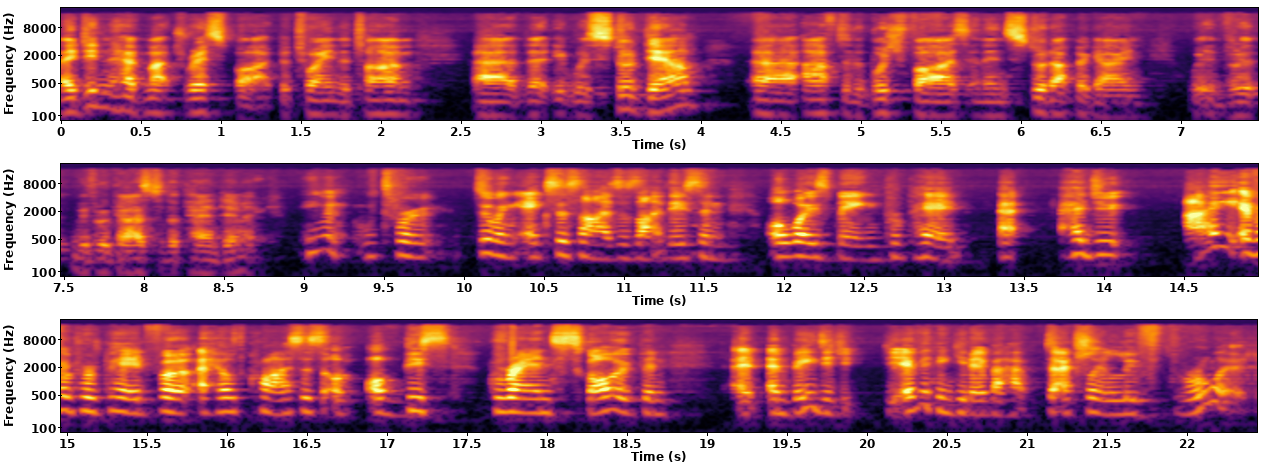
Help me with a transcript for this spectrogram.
they didn't have much respite between the time uh, that it was stood down uh, after the bushfires and then stood up again with, with regards to the pandemic. Even through doing exercises like this and always being prepared, uh, had you A, ever prepared for a health crisis of, of this grand scope? And, and, and B, did you, did you ever think you'd ever have to actually live through it?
